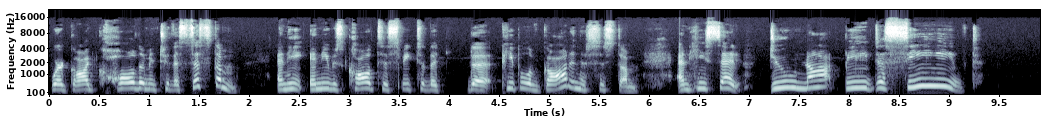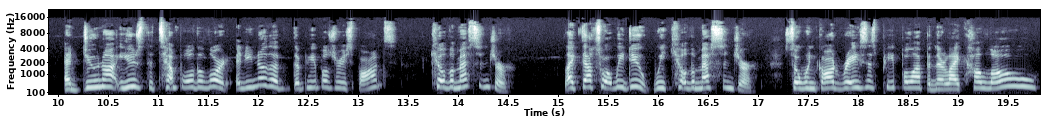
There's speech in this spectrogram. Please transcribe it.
where God called him into the system and he, and he was called to speak to the, the people of God in the system. And he said, do not be deceived and do not use the temple of the Lord. And you know the, the people's response? Kill the messenger. Like that's what we do. We kill the messenger. So when God raises people up and they're like, hello,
